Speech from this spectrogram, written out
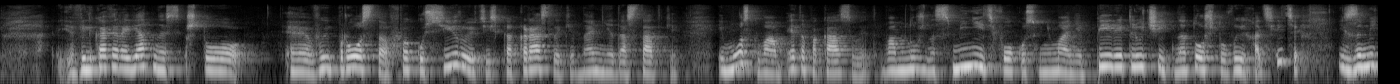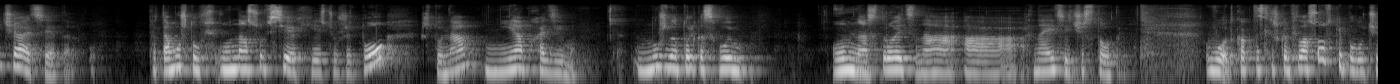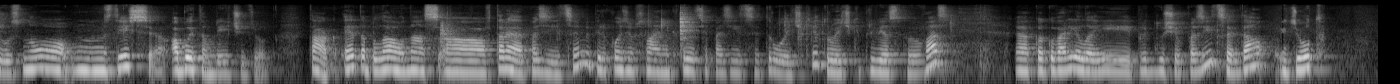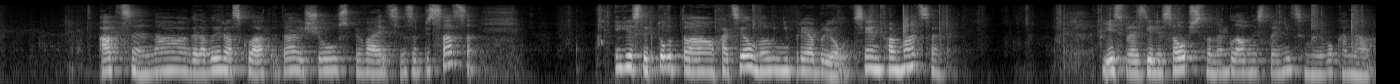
Велика вероятность, что вы просто фокусируетесь как раз-таки на недостатке. И мозг вам это показывает. Вам нужно сменить фокус внимания, переключить на то, что вы хотите, и замечать это. Потому что у нас у всех есть уже то, что нам необходимо. Нужно только свой ум настроить на, а, на эти частоты. Вот, как-то слишком философски получилось, но здесь об этом речь идет. Так, это была у нас а, вторая позиция. Мы переходим с вами к третьей позиции троечки. Троечки, приветствую вас. Э, как говорила и в предыдущих позициях, да, идет акция на годовые расклады. Да, еще успеваете записаться. И если кто-то хотел, но не приобрел. Вся информация есть в разделе сообщества на главной странице моего канала.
